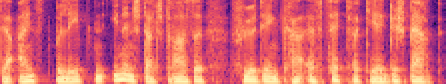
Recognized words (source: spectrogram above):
der einst belebten Innenstadtstraße für den Kfz-Verkehr gesperrt.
